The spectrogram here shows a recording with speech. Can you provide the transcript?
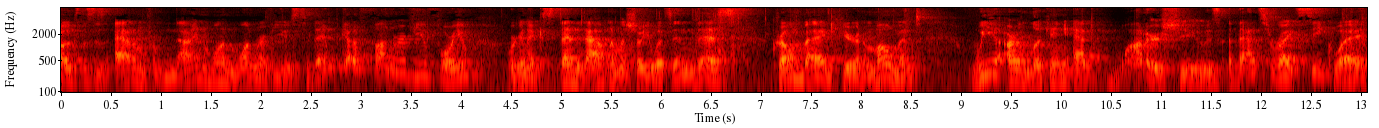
folks, this is Adam from 911 Reviews. Today we've got a fun review for you. We're gonna extend it out and I'm gonna show you what's in this chrome bag here in a moment. We are looking at water shoes. That's right, Seekway.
